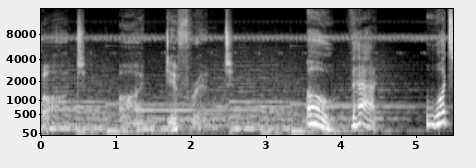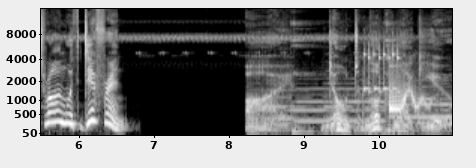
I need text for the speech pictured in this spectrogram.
But I'm different. Oh, that. What's wrong with different? I don't look like you.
